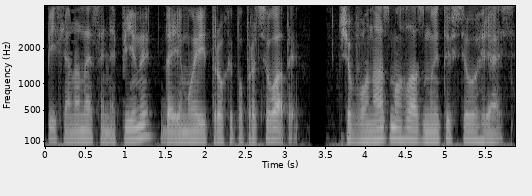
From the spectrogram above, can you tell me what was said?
Після нанесення піни даємо їй трохи попрацювати, щоб вона змогла змити всю грязь.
